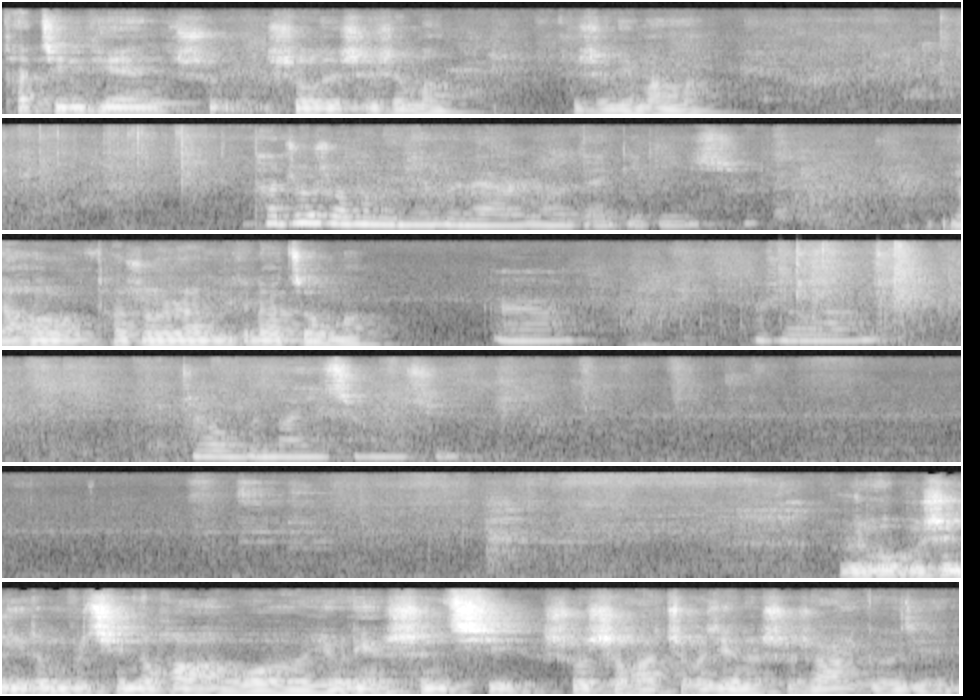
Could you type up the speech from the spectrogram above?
他今天说说的是什么？就是你妈妈。他就说他明天回来，然后带弟弟一起。然后他说让你跟他走吗？嗯，他说叫我跟他一起回去。如果不是你的母亲的话，我有点生气。说实话，直播间的叔叔阿姨、哥哥姐姐们，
